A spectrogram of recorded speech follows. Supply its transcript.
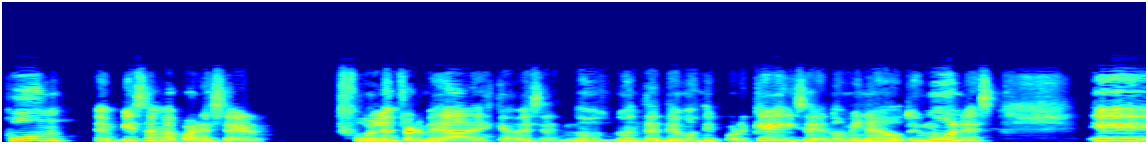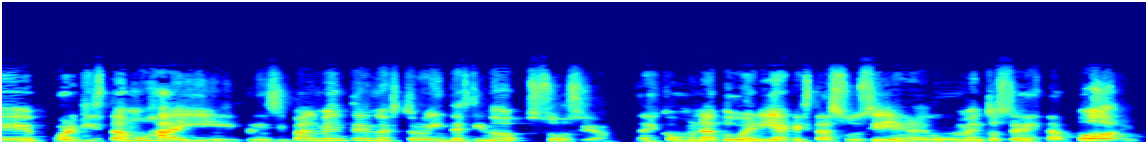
¡pum!, empiezan a aparecer full enfermedades que a veces no, no entendemos ni por qué y se denominan autoinmunes, eh, porque estamos ahí, principalmente nuestro intestino sucio. Es como una tubería que está sucia y en algún momento se destapó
